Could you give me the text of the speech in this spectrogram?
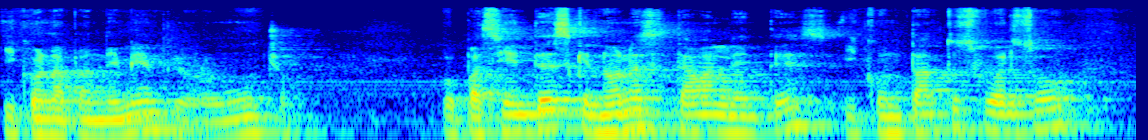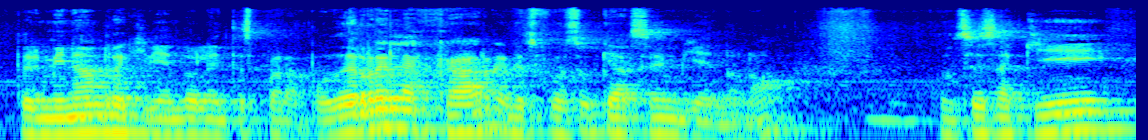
Y con la pandemia empeoró mucho o pacientes que no necesitaban lentes y con tanto esfuerzo terminan requiriendo lentes para poder relajar el esfuerzo que hacen viendo, ¿no? Entonces aquí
